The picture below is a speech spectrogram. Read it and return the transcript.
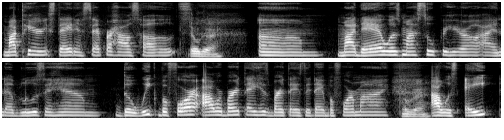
my parents stayed in separate households. Okay. Um, my dad was my superhero. I ended up losing him the week before our birthday. His birthday is the day before mine. Okay. I was eight.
